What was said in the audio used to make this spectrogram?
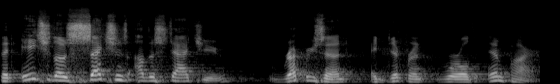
that each of those sections of the statue represent a different world empire.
